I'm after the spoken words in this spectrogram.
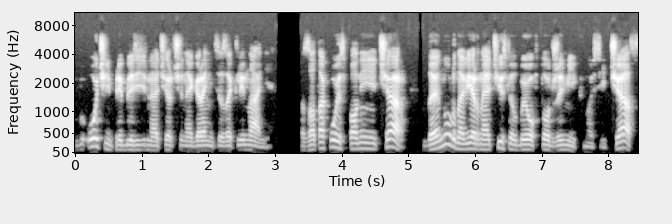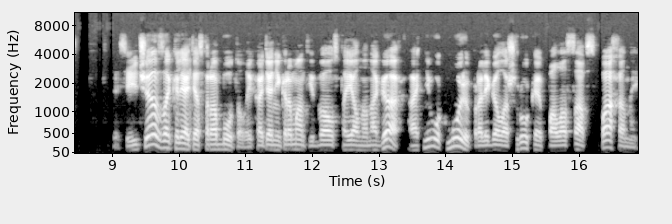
в очень приблизительно очерченные границы заклинания. За такое исполнение чар Дайнур, наверное, отчислил бы его в тот же миг, но сейчас... Сейчас заклятие сработало, и хотя некромант едва устоял на ногах, от него к морю пролегала широкая полоса вспаханной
